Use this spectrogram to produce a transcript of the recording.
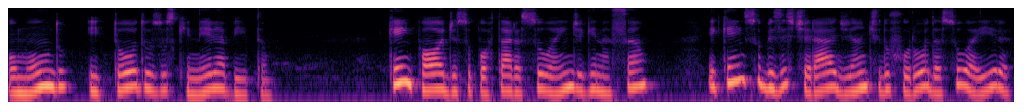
o mundo e todos os que nele habitam. Quem pode suportar a sua indignação? E quem subsistirá diante do furor da sua ira?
